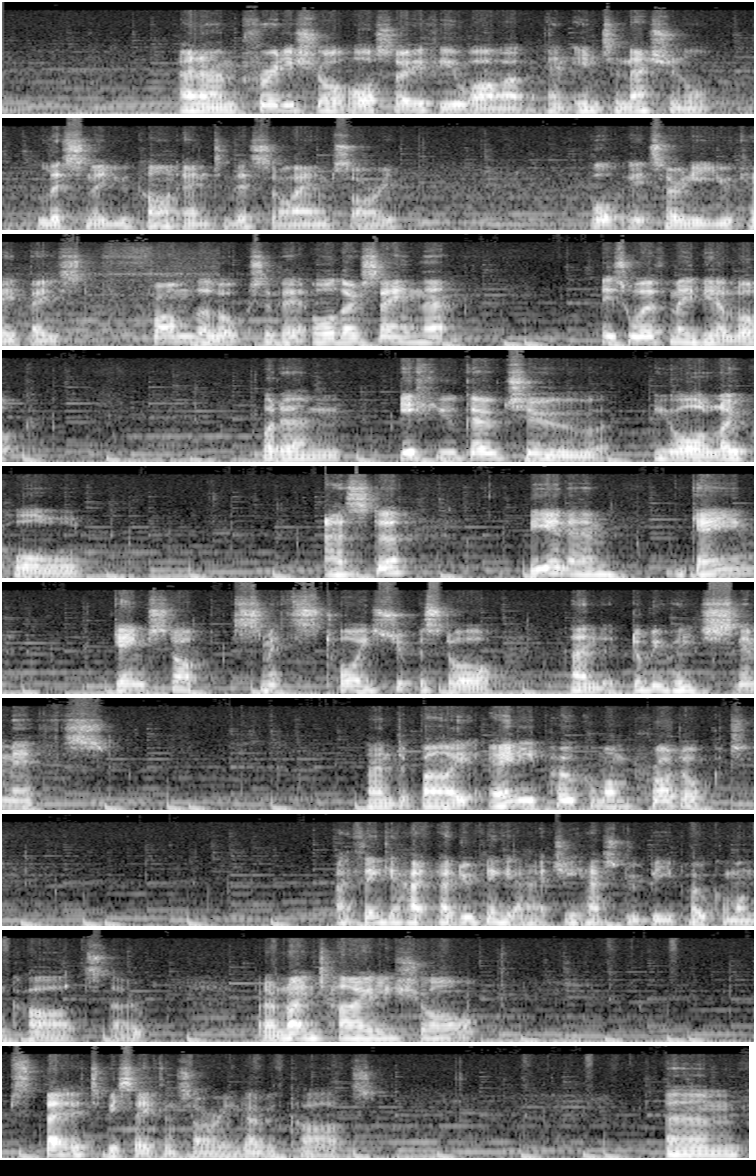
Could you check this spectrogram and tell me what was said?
And I'm pretty sure also if you are an international listener, you can't enter this, so I am sorry. But it's only UK based from the looks of it. Although saying that, it's worth maybe a look. But um, if you go to your local Asda, B&M, Game, GameStop, Smyths Toy Superstore, and WH Smiths, and buy any Pokemon product, I think it ha- I do think it actually has to be Pokemon cards though, but I'm not entirely sure it's better to be safe than sorry and go with cards. Um,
